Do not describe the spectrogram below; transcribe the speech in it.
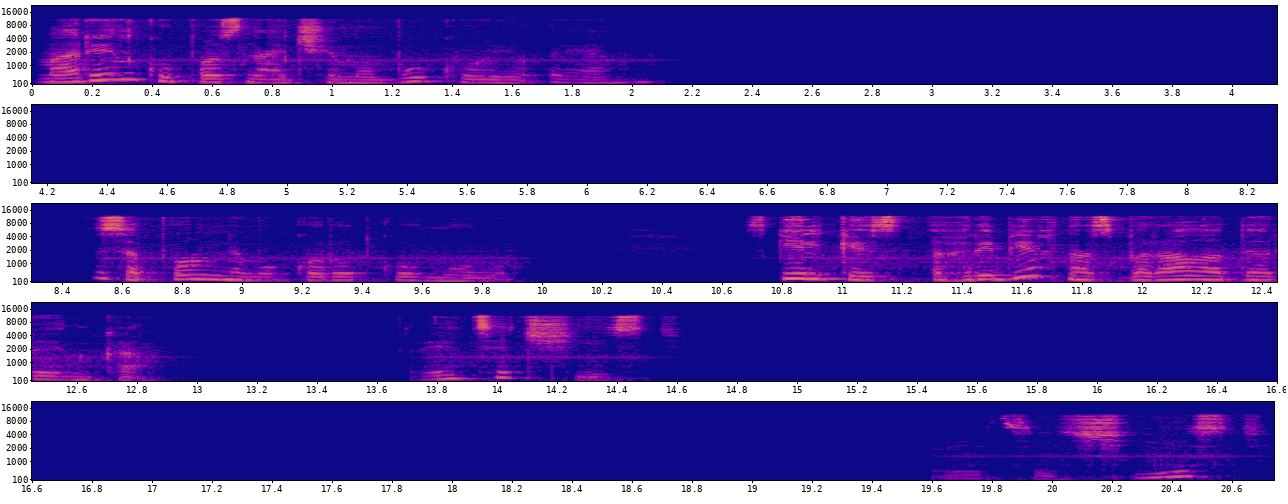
Маринку позначимо буквою М. заповнимо коротку умову. Скільки грибів назбирала Даринка? 36. 36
